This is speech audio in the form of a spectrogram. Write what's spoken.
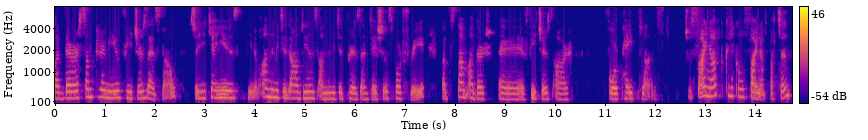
but there are some premium features as well. So you can use, you know, unlimited audience, unlimited presentations for free, but some other uh, features are for paid plans. To sign up, click on sign up button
